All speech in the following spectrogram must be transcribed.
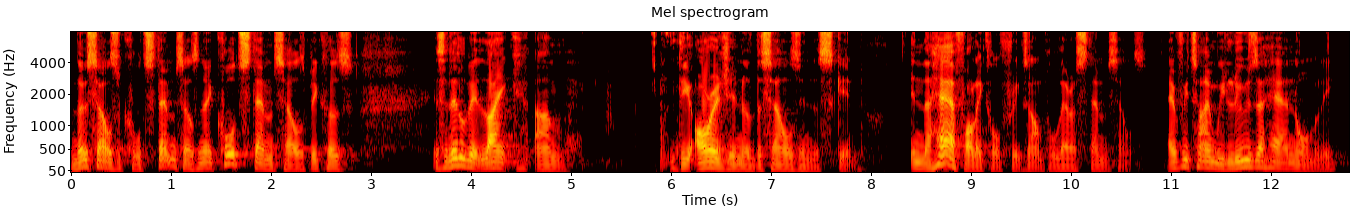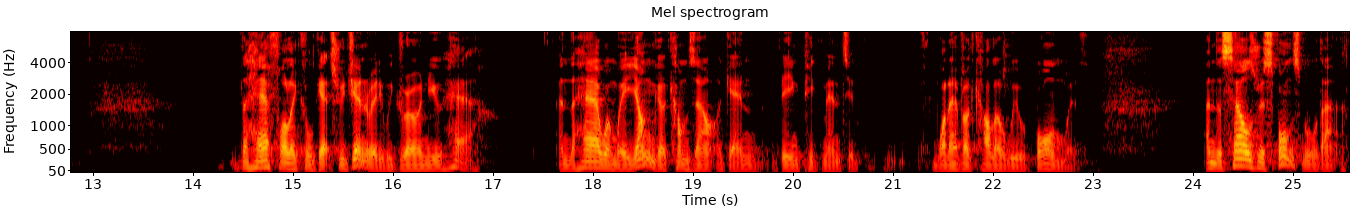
And those cells are called stem cells, and they're called stem cells because it's a little bit like um, the origin of the cells in the skin. In the hair follicle, for example, there are stem cells. Every time we lose a hair normally, the hair follicle gets regenerated. We grow a new hair. And the hair, when we're younger, comes out again being pigmented, whatever color we were born with. And the cells responsible for that,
